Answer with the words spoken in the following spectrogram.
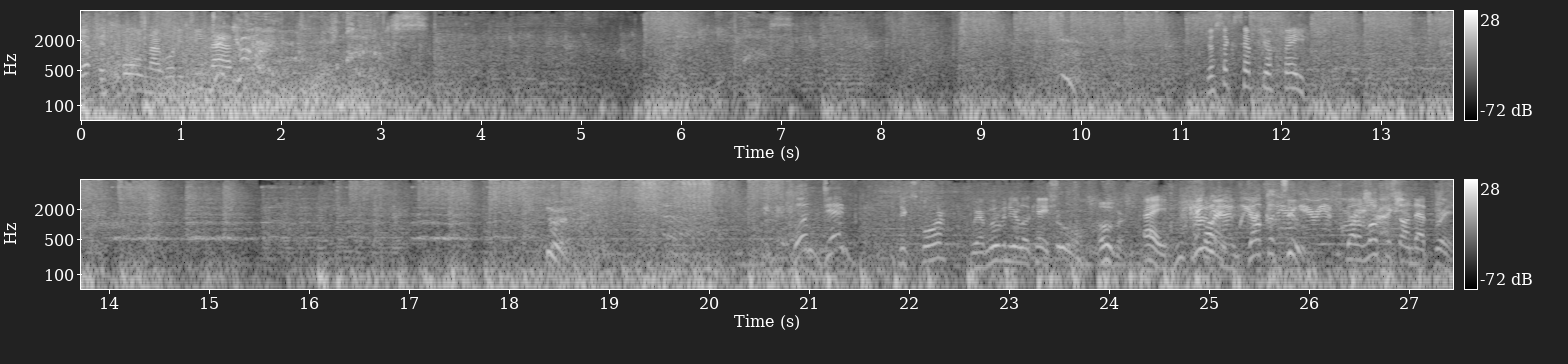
Yep, it's fallen. I've already seen that. Just accept your fate. One dead. 6-4, we are moving to your location. Over. Hey, King so- Raven, Delta 2. We got a locust on that bridge.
